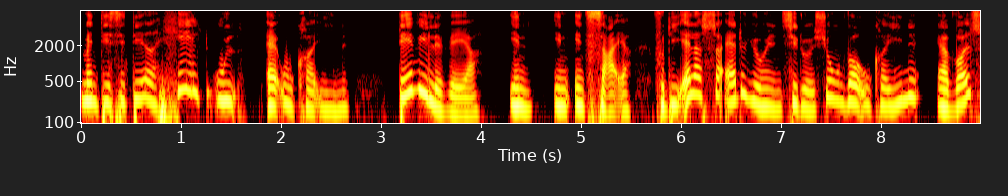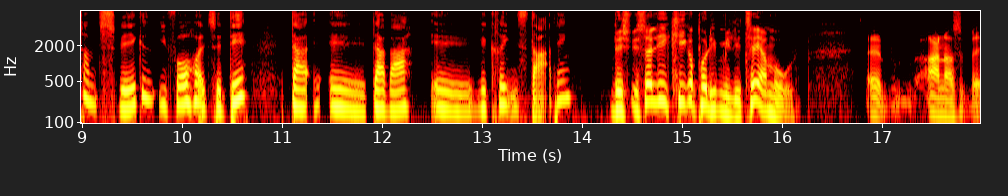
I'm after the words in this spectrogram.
men decideret helt ud af Ukraine. Det ville være en en, en sejr. Fordi ellers så er du jo i en situation, hvor Ukraine er voldsomt svækket i forhold til det, der, øh, der var øh, ved krigens start. Ikke? Hvis vi så lige kigger på de militære mål, øh, Anders, øh,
